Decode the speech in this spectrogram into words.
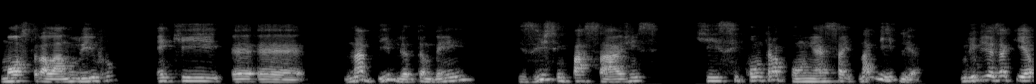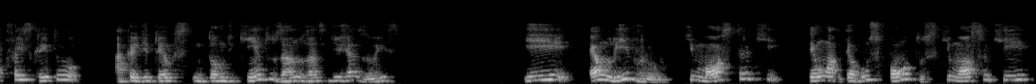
mostra lá no livro, em que é, é, na Bíblia também existem passagens que se contrapõem a essa na Bíblia. O livro de Ezequiel foi escrito, acredito eu, em torno de 500 anos antes de Jesus. E é um livro que mostra que tem, uma, tem alguns pontos que mostram que,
